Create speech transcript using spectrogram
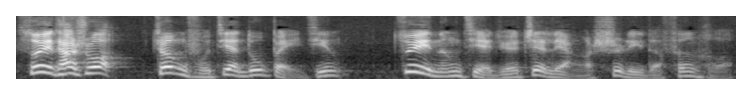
所以他说政府建都北京最能解决这两个势力的分合，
